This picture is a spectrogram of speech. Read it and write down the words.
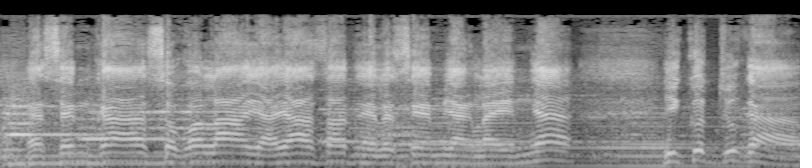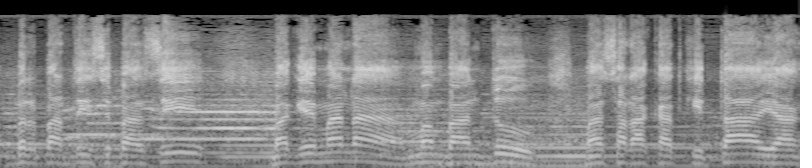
SMK, sekolah, yayasan, LSM yang lainnya ikut juga berpartisipasi bagaimana membantu masyarakat kita yang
